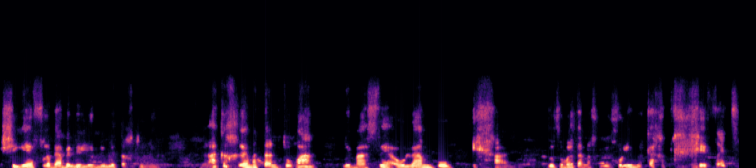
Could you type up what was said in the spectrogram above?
שיהיה הפרדה בין עליונים לתחתונים. ורק אחרי מתן תורה, למעשה העולם הוא אחד. זאת אומרת, אנחנו יכולים לקחת חפץ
